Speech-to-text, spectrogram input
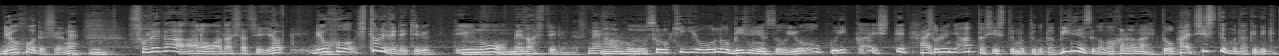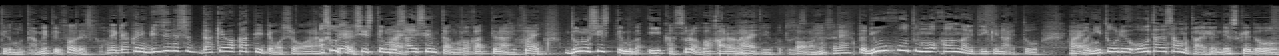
両方ですよね、うん、それがあの私たち、両方一人でできるっていうのを目指しているんですね、なるほど、その企業のビジネスをよく理解して、はい、それに合ったシステムということは、ビジネスが分からないと、はい、システムだけできてもだめということですか？で逆にビジネスだけ分かっていてもしょうがなくて、そうですね、システムの最先端が分かってないと、はい、どのシステムがいいかすら分からない、ということですね。ですね。両方とも分かんないといけないと、やっぱり二刀流、大谷さんも大変ですけど、やっ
